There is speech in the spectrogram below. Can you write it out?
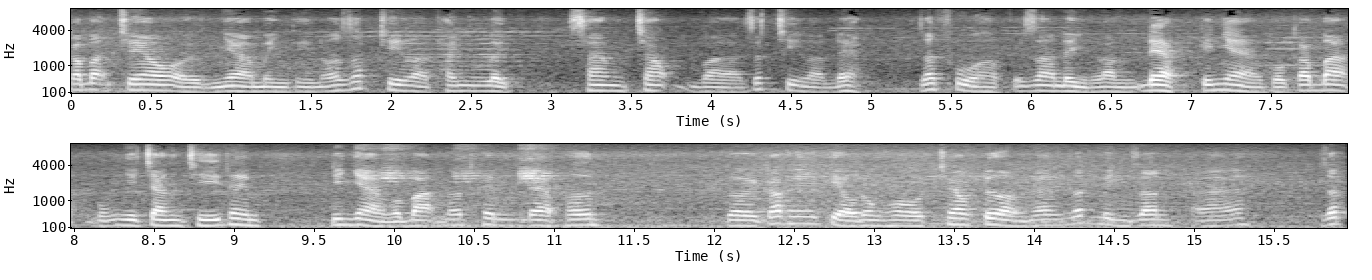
Các bạn treo ở nhà mình thì nó rất chi là thanh lịch, sang trọng và rất chi là đẹp rất phù hợp với gia đình làm đẹp cái nhà của các bạn cũng như trang trí thêm đi nhà của bạn nó thêm đẹp hơn. Rồi các cái kiểu đồng hồ treo tường đây rất bình dân đấy, rất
